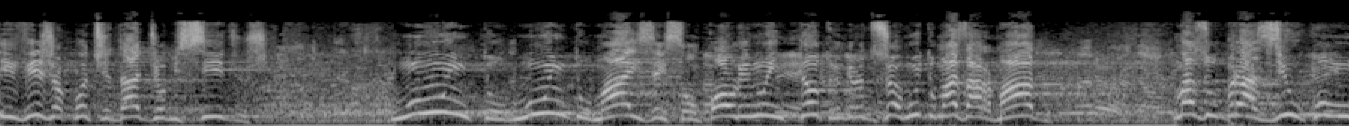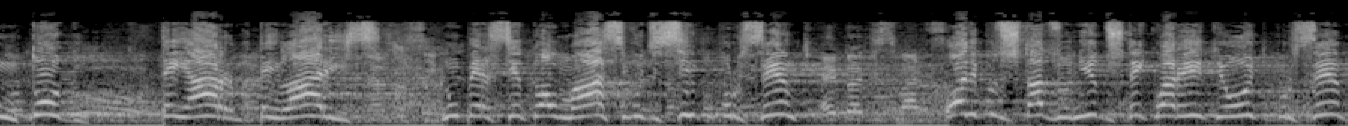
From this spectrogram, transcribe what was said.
e vejam a quantidade de homicídios. Muito, muito mais em São Paulo e, no entanto, o Rio Grande do Sul é muito mais armado. Mas o Brasil como um todo tem arma, tem lares, num percentual máximo de 5%. Olhe para os Estados Unidos, tem 48%.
